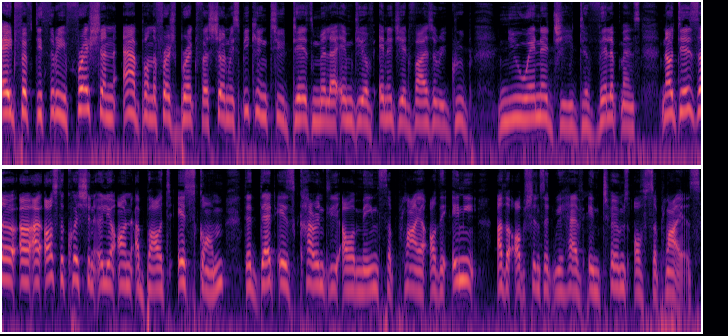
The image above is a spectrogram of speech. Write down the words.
853 FreshnApp on the Fresh Breakfast Show. And we're speaking to Des Miller, MD of Energy Advisory Group, NuEnergy Developments. Now, Des, uh, uh, I asked the question earlier on about Eskom, that that is currently our main supplier. Are there any other options that we have in terms of suppliers?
